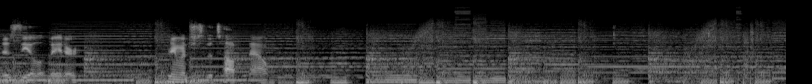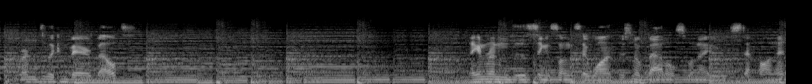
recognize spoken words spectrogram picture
There's the elevator. Pretty much to the top now. Run into the conveyor belt. I can run into this thing as long as I want. There's no battles when I step on it.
